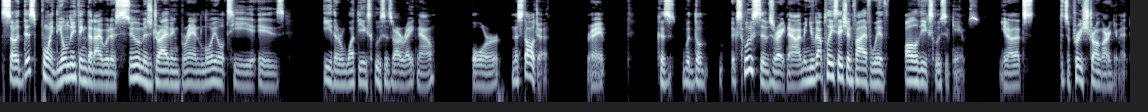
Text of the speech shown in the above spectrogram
so at this point, the only thing that I would assume is driving brand loyalty is either what the exclusives are right now or nostalgia, right? Because with the exclusives right now, I mean, you've got PlayStation 5 with all of the exclusive games. You know, that's that's a pretty strong argument.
